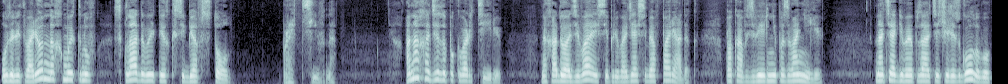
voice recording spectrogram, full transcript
удовлетворенно хмыкнув, складывает их к себе в стол. Противно. Она ходила по квартире, на ходу одеваясь и приводя себя в порядок, пока в дверь не позвонили. Натягивая платье через голову,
